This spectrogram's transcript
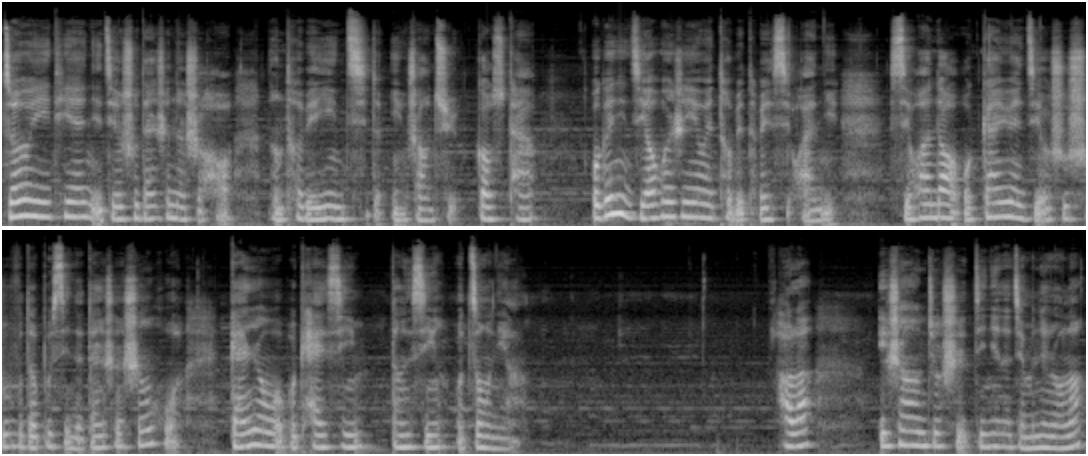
总有一天，你结束单身的时候，能特别硬气的迎上去，告诉他：“我跟你结婚是因为特别特别喜欢你，喜欢到我甘愿结束舒服的不行的单身生活。”敢惹我不开心，当心我揍你啊！好了，以上就是今天的节目内容了。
